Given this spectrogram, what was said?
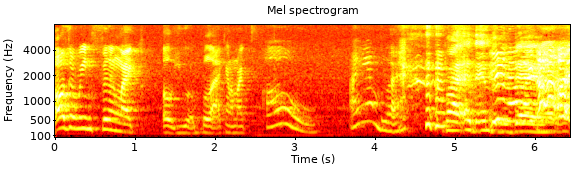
othering feeling like, oh, you are black. And I'm like, oh, I am black. But at the end of You the know, day, like, oh, I am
